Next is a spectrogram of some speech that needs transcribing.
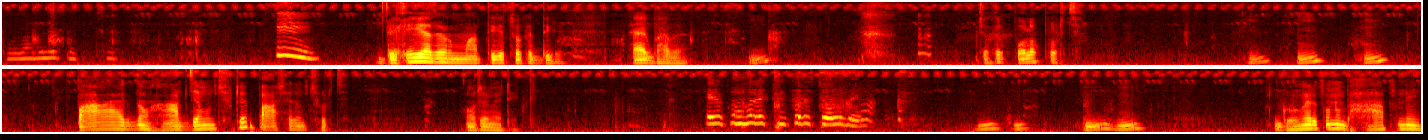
বলা বলি করছে। দেখেই আছে ওর মার দিকে চোখের দিকে একভাবে? চোখের পলক পড়ছে। হুম, হুম, হুম। পা একদম হাত যেমন ছুটে পা সেরকম ছুটছে। অটোমেটিক এরকম হলে কি করে চলবে? হুম হুম হুম হুম। ঘুমের কোনো ভাব নেই।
